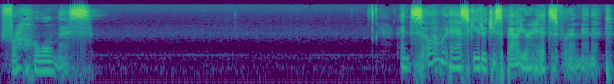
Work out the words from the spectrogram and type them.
for wholeness. And so I would ask you to just bow your heads for a minute.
